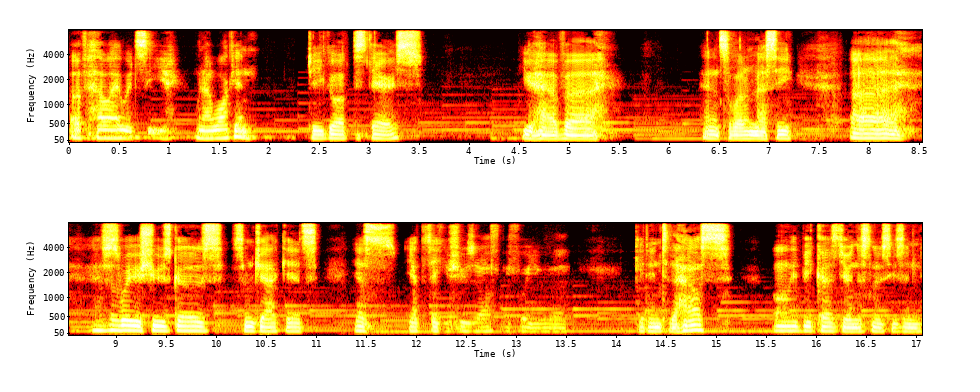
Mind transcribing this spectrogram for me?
of how I would see when I walk in. So, you go up the stairs, you have, uh, and it's a little messy. Uh, this is where your shoes goes, some jackets. Yes, you have to take your shoes off before you uh, get into the house, only because during the snow season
